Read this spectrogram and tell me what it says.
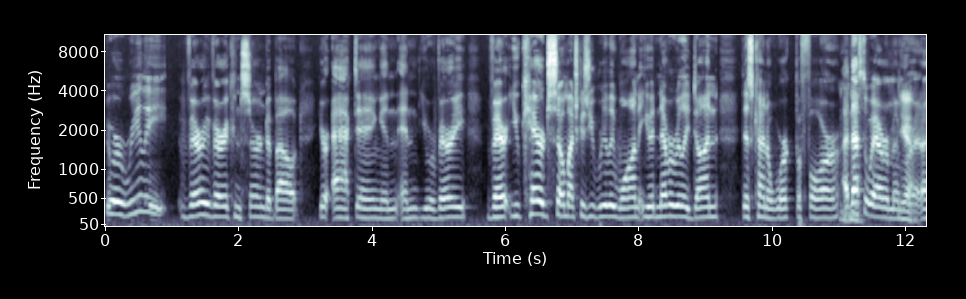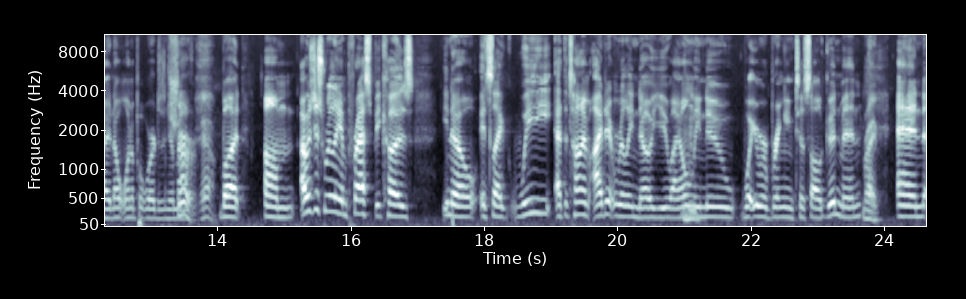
you were really very very concerned about your acting, and and you were very very you cared so much because you really want you had never really done this kind of work before. Uh, That's the way I remember Yeah. it. I don't want to put words in your Sure, mouth. yeah. But um, I was just really impressed because, you know, it's like we at the time I didn't really know you. I only knew what you were bringing to Saul Goodman. Mm-hmm. Right. And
